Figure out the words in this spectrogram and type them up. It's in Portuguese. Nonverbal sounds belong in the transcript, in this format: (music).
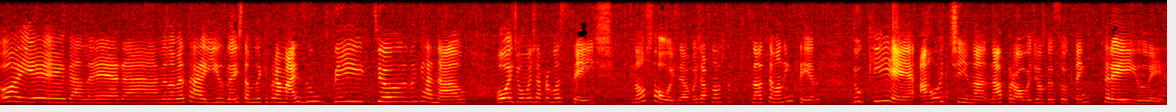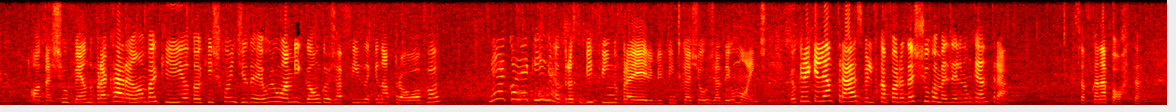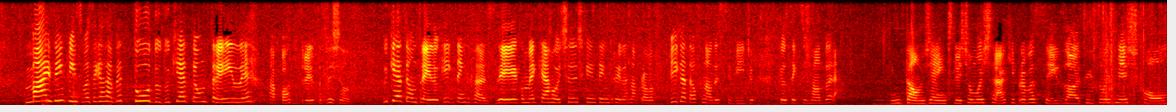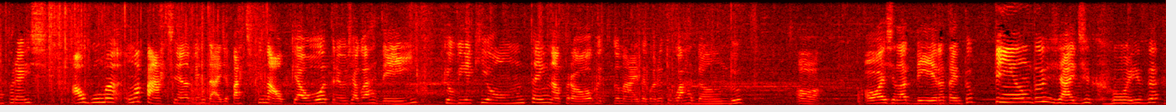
Oiê, galera! Meu nome é Thaisa, estamos aqui para mais um vídeo no canal. Hoje eu vou mostrar pra vocês, não só hoje, né? Eu vou mostrar final, final de semana inteiro, do que é a rotina na prova de uma pessoa que tem trailer. Ó, tá chovendo pra caramba aqui, eu tô aqui escondida, eu e um amigão que eu já fiz aqui na prova. Né, coleguinha? Eu trouxe bifinho pra ele, bifinho de cachorro, já dei um monte. Eu queria que ele entrasse pra ele ficar fora da chuva, mas ele não quer entrar só ficar na porta. Mas enfim, se você quer saber tudo do que é ter um trailer, a porta do trailer tá fechando. Do que é ter um trailer, o que, que tem que fazer, como é que é a rotina de quem tem um trailer na prova, fica até o final desse vídeo, que eu sei que vocês vão adorar. Então, gente, deixa eu mostrar aqui pra vocês, ó, essas são as minhas compras. Alguma, uma parte, né, na verdade, a parte final, porque a outra eu já guardei, porque eu vim aqui ontem na prova e tudo mais, agora eu tô guardando. Ó, ó, a geladeira tá entupindo já de coisa.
